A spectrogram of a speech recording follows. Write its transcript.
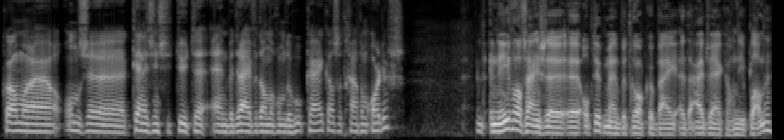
komen onze kennisinstituten en bedrijven dan nog om de hoek kijken als het gaat om orders? In ieder geval zijn ze op dit moment betrokken bij het uitwerken van die plannen.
